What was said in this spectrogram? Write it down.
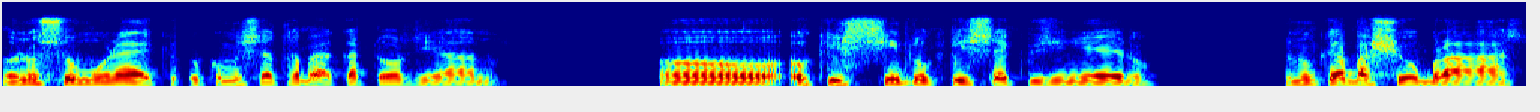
Eu não sou moleque, eu comecei a trabalhar há 14 anos. Uh, eu quis, sempre eu quis ser cozinheiro. Eu nunca abaixei o braço.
